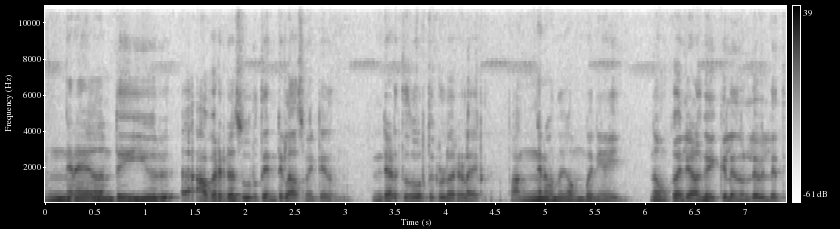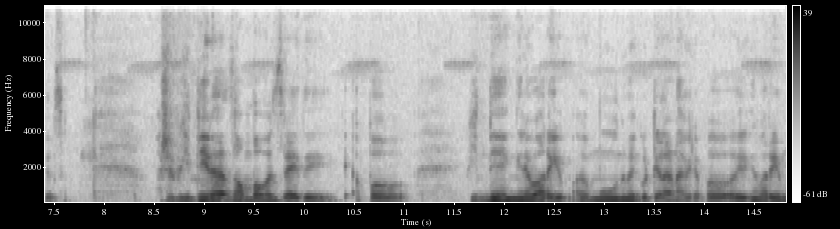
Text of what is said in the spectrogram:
അങ്ങനെ വന്നിട്ട് ഈ ഒരു അവരുടെ സുഹൃത്ത് എന്റെ ക്ലാസ്മേറ്റ് ആയിരുന്നു. എന്റെ അടുത്ത സുഹൃത്തുക്കളുള്ള ഒരാളായിരുന്നു അപ്പോൾ അങ്ങനെ വന്ന് കമ്പനിയായി നമുക്ക് കല്യാണം കഴിക്കില്ല എന്നുള്ള വലിയ ദിവസം. പക്ഷെ പിന്നീട് സംഭവം മനസ്സിലായത് അപ്പോൾ പിന്നെ എങ്ങനെ പറയും മൂന്ന് പെൺകുട്ടികളാണ് അവർ അപ്പോൾ ഇങ്ങനെ പറയും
